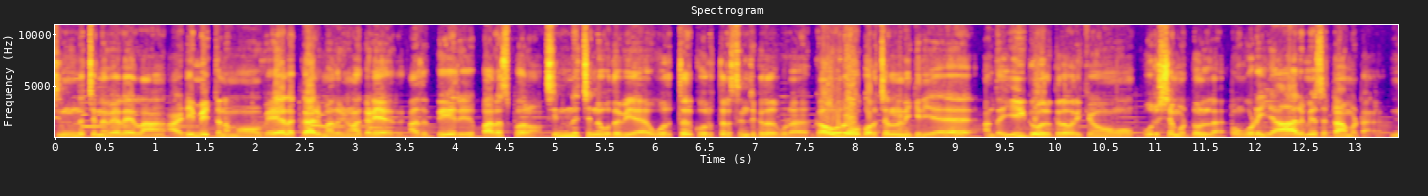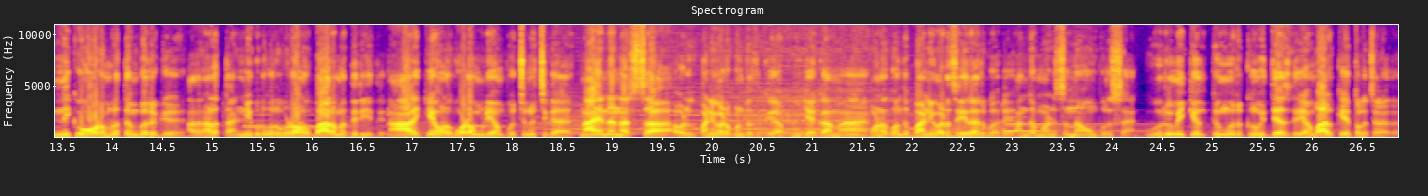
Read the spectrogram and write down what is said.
சின்ன சின்ன வேலையெல்லாம் அடிமைத்தனமோ வேலைக்காரி மாதிரிலாம் கிடையாது. அது பேரு பரஸ்பரம். சின்ன சின்ன உதவிய ஒருத்தருக்கு ஒருத்தர் செஞ்சுக்கிறது கூட கௌரவ குறைச்சல் நினைக்கிறிய அந்த ஈகோ இருக்கிற வரைக்கும் உன் புருஷன் மட்டும் இல்ல உன் கூட யாருமே செட் ஆக மாட்டாங்க. இன்னைக்கு உன் உடம்புல தெம்பு இருக்கு. அதனால தண்ணி கொடுக்குற கூட உனக்கு பாரமா தெரியுது. நாளைக்கே உனக்கு உடம்பு முடியாம போச்சுன்னு வச்சுக்க நான் என்ன நர்ஸா அவளுக்கு பணிவாடை பண்றதுக்கு அப்படின்னு கேட்காம உனக்கு வந்து பணியோட செய்யறாரு பாரு. அந்த மனுஷன் தான் உன் புருஷன். உரிமைக்கும் திமுருக்கும் வித்தியாசம் தெரியாம வாழ்க்கையை தொலைச்சிடாரு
